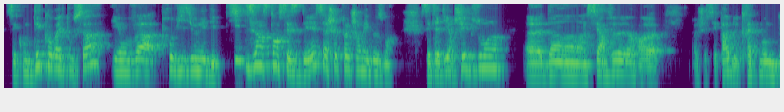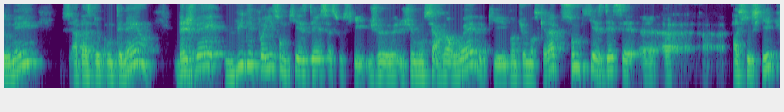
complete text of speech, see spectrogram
c'est qu'on décorrèle tout ça et on va provisionner des petites instances SDS à chaque fois que j'en ai besoin. C'est-à-dire, j'ai besoin euh, d'un serveur, euh, je ne sais pas, de traitement de données à base de containers, ben je vais lui déployer son petit SDS associé. J'ai mon serveur web qui est éventuellement scalable, son petit SDS associé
